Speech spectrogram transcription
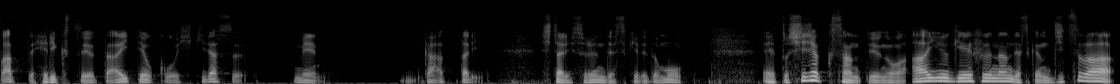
バッてへりくつ言って相手をこう引き出す面があったりしたりするんですけれども、えっと、シジャックさんっていうのはああいう芸風なんですけど実は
